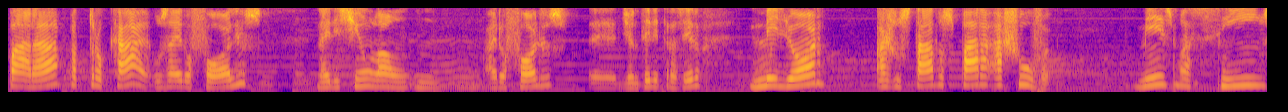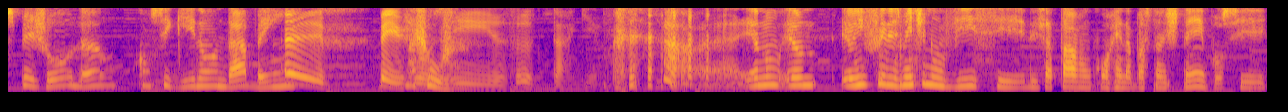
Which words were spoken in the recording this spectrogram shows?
parar para trocar os aerofólios, né? Eles tinham lá um, um aerofólios eh, dianteiro e traseiro melhor ajustados para a chuva. Mesmo assim, os Peugeot não conseguiram andar bem. Ei. Peugeotzinho. Puta que. Ah, eu, não, eu, eu infelizmente não vi se eles já estavam correndo há bastante tempo ou se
